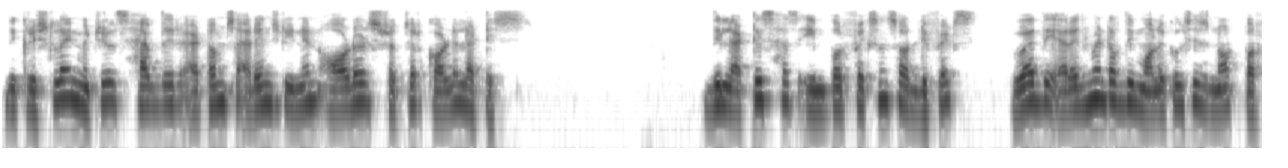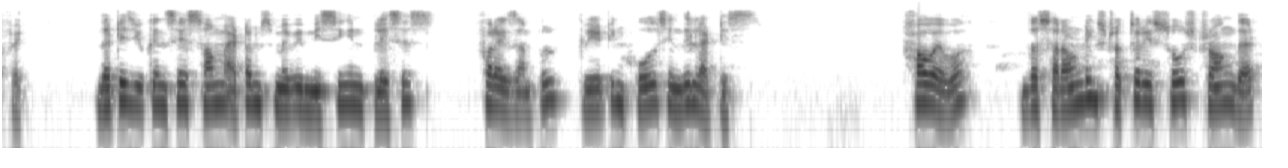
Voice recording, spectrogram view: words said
the crystalline materials have their atoms arranged in an ordered structure called a lattice. The lattice has imperfections or defects where the arrangement of the molecules is not perfect. That is, you can say some atoms may be missing in places, for example, creating holes in the lattice. However, the surrounding structure is so strong that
